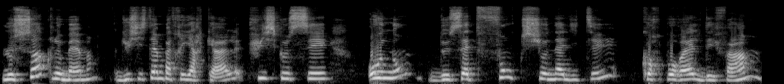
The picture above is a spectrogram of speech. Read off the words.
le socle même du système patriarcal, puisque c'est au nom de cette fonctionnalité corporelle des femmes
